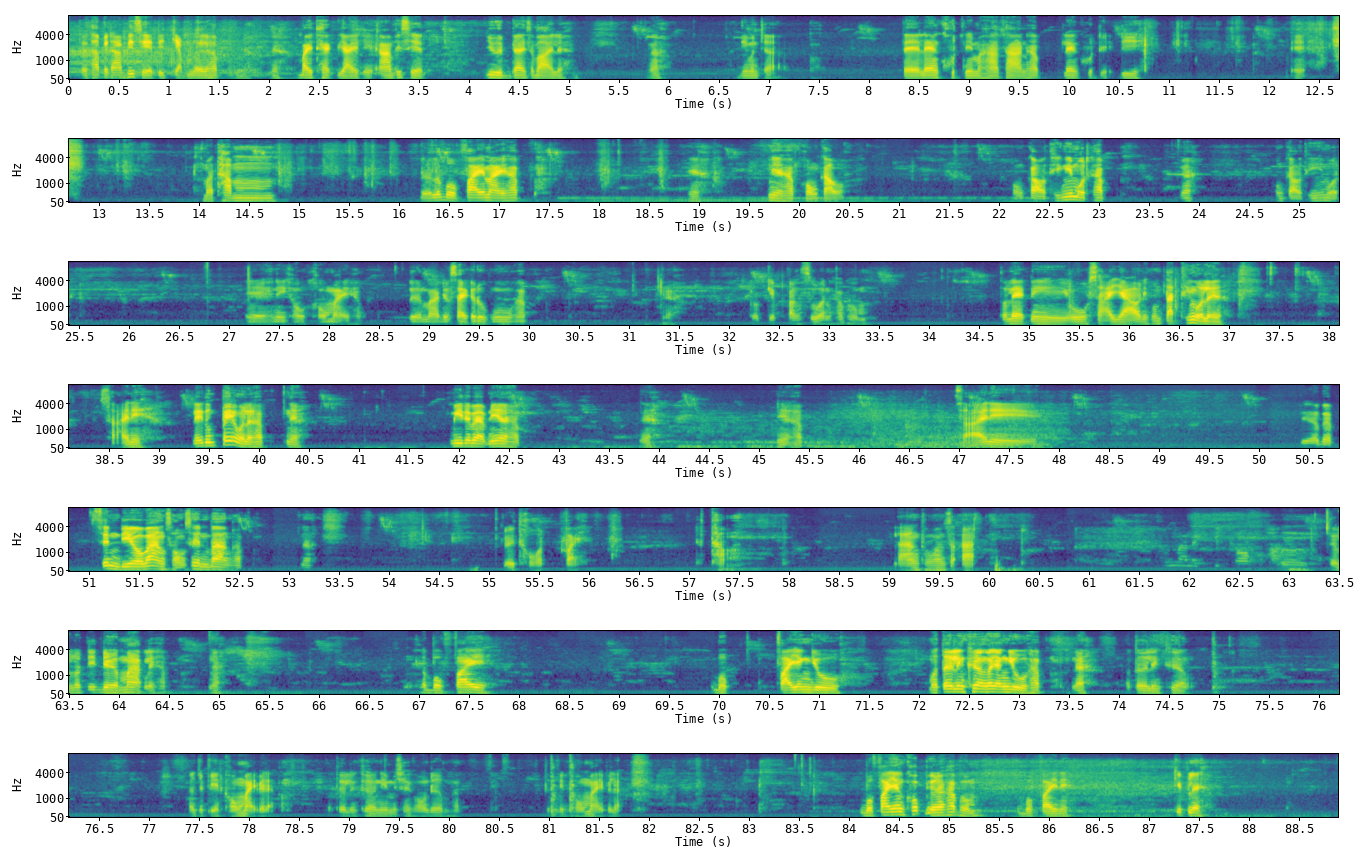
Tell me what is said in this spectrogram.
แต่ถ้าเป็นอาร์มพิเศษติดแจ่มเลยนะครับเนี่ยใบแท็กใหญ่นี่อาร์มพิเศษยืดได้สบายเลยนะ นี่มันจะ แต่แรงขุดนี่มหาศาลครับ แรงขุดดีนี่มาทำเดินระบบไฟใหม่ครับ เนี่ยเนี่ยครับของเก่า ของเก่าทิ้งให้หมดครับนะของเก่าทิ้งให้หมดนี่นี่ของของใหม่ครับ เดินมาเดี๋ยวใส่กระดูกงูครับ ก็เก็บบางส่วนครับผม ตอนแรกนี่โอ้สายยาวนี่ผมตัดทิ้งหมดเลยนะสายนี่เละตุ้มเป้หมดเลยครับ เนี่ย มีแต่แบบนี้นะครับ เนี่ยเนี่ยครับ สายนี่เหลือแบบเส้นเดียวบ้างสองเส้นบ้างครับนะเลยถอดไปทำล้างทำความสะอาด อืมแต่รถนี่เดิมมากเลยครับนะระบบไฟ ระบบไฟยังอยู่ มอเตอร์เร่งเครื่องก็ยังอยู่ครับนะมอเตอร์เร่งเครื่องเราจะเปลี่ยนของใหม่ไปแล้วมอเตอร์เร่งเครื่องนี้ไม่ใช่ของเดิมครับเป็นของใหม่ไปแล้วระบบไฟยังครบอยู่นะครับ ผมระบบไฟนี่กิบเลย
